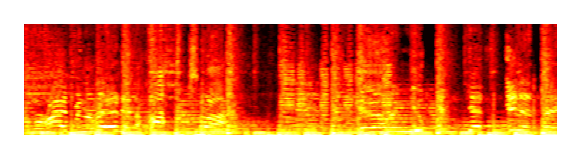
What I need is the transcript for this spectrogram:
I'm ripe and red and hot to try. Girl, and you can get anything.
